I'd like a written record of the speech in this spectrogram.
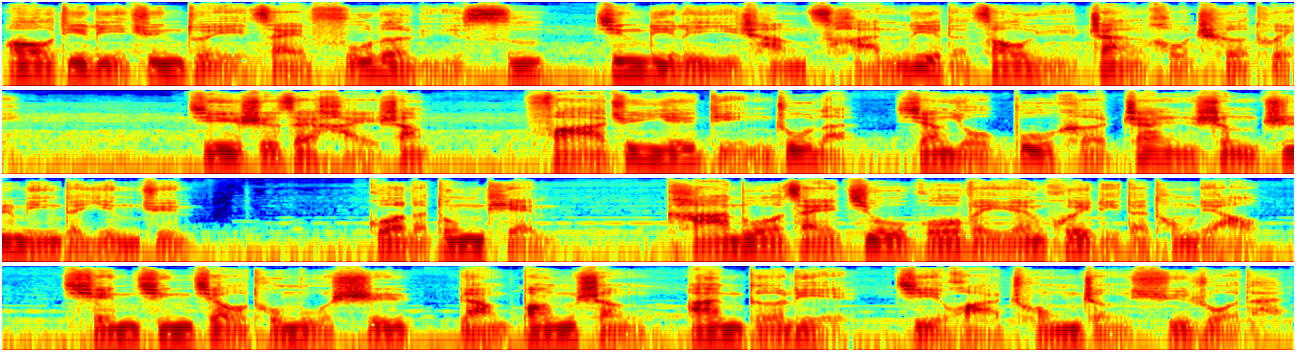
奥地利军队在弗勒吕斯经历了一场惨烈的遭遇，战后撤退。即使在海上，法军也顶住了享有不可战胜之名的英军。过了冬天，卡诺在救国委员会里的同僚、前清教徒牧师让邦圣安德烈计划重整虚弱的、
